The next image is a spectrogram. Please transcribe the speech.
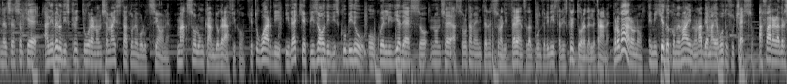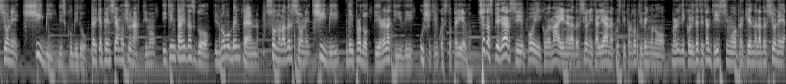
nel senso che a livello di scrittura non c'è mai stata un'evoluzione, ma solo un cambio grafico. Che tu guardi i vecchi episodi di Scooby-Doo o quelli di adesso, non c'è assolutamente nessuna differenza dal punto di vista di scrittura delle trame. Provarono, e mi chiedo come mai non abbia mai avuto successo, a fare la versione cibi di Scooby-Doo, perché pensiamoci un attimo, i Teen Titans Go, il nuovo Ben 10, sono la versione cibi dei prodotti relativi usciti in questo periodo. C'è da spiegarsi poi come mai nella versione italiana questi prodotti vengono ridicolizzati tantissimo perché nella versione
